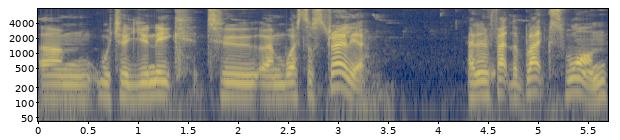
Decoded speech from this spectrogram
um, which are unique to um, West Australia. And in fact, the black swan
